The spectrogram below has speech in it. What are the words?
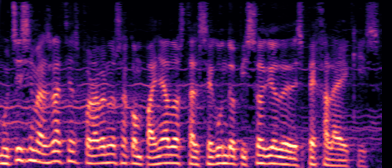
Muchísimas gracias por habernos acompañado hasta el segundo episodio de Despeja la X.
